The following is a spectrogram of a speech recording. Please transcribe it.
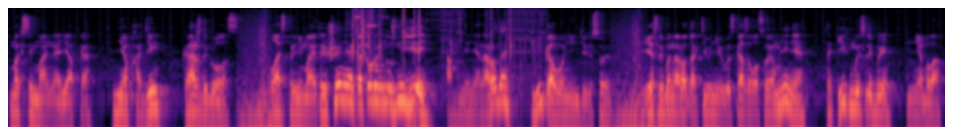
максимальная явка. Необходим каждый голос. Власть принимает решения, которые нужны ей, а мнение народа никого не интересует. Если бы народ активнее высказывал свое мнение, таких мыслей бы не было.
